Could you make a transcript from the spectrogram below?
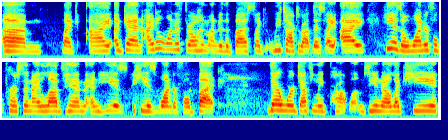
Um, like I again, I don't want to throw him under the bus. Like we talked about this. Like I, he is a wonderful person. I love him, and he is he is wonderful, but there were definitely problems. You know, like he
